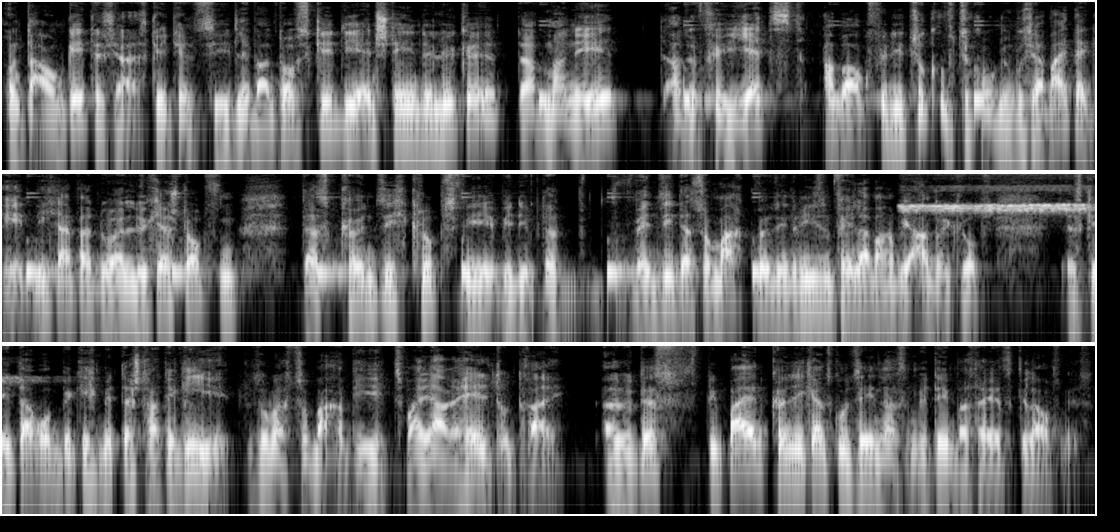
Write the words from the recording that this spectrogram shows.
und darum geht es ja. Es geht jetzt die Lewandowski, die entstehende Lücke, der Manet, also für jetzt, aber auch für die Zukunft zu gucken. Es muss ja weitergehen. Nicht einfach nur Löcher stopfen. Das können sich Clubs wie, wie die, das, wenn sie das so macht, würden sie einen Riesenfehler machen wie andere Clubs. Es geht darum, wirklich mit der Strategie sowas zu machen, die zwei Jahre hält und drei. Also das, die Bayern können sich ganz gut sehen lassen mit dem, was da jetzt gelaufen ist.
